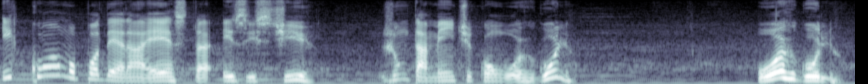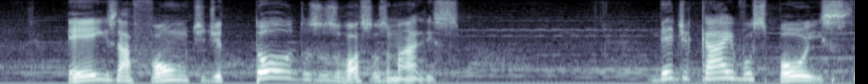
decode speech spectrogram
E como poderá esta existir juntamente com o orgulho? O orgulho, eis a fonte de todos os vossos males. Dedicai-vos, pois,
